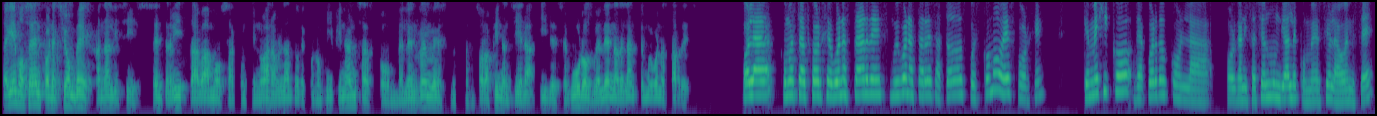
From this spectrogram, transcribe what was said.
Seguimos en Conexión B, análisis, entrevista. Vamos a continuar hablando de economía y finanzas con Belén Remes, nuestra asesora financiera y de seguros. Belén, adelante, muy buenas tardes. Hola, ¿cómo estás, Jorge? Buenas tardes. Muy buenas tardes a todos. Pues, ¿cómo ves, Jorge? Que México, de acuerdo con la Organización Mundial de Comercio, la OMC,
